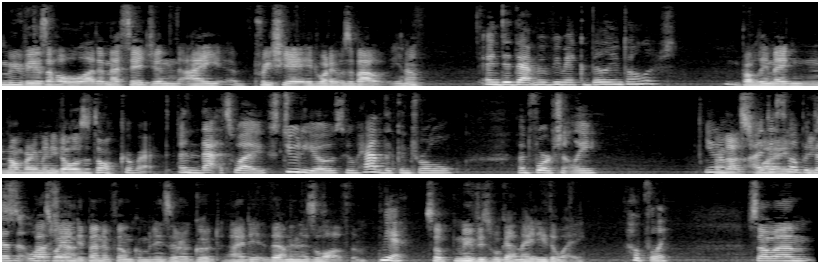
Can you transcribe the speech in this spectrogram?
movie as a whole had a message, and I appreciated what it was about. You know, And did that movie make a billion dollars? probably made not very many dollars at all. Correct. Correct. And that's why studios who have the control, unfortunately, you know, and that's I why just hope it these- doesn't wash That's why out. independent film companies are a good idea. I mean, there's a lot of them, yeah, so movies will get made either way. hopefully. So, um,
